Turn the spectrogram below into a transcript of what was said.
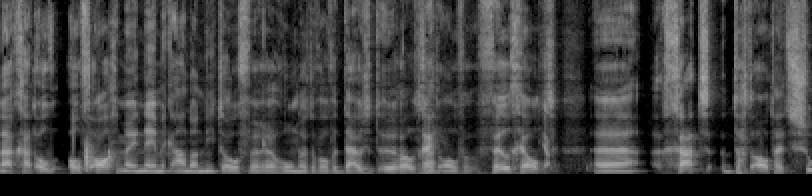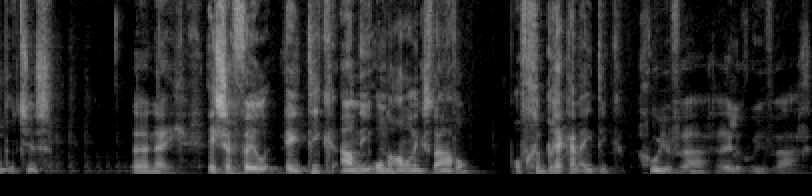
Nou, het gaat over, over het algemeen, neem ik aan, dan niet over eh, 100 of over 1000 euro. Het Nee. gaat over veel geld. Eh, gaat dat altijd soepeltjes? Eh, nee. Is er veel ethiek aan die onderhandelingstafel? Of gebrek aan ethiek? Goeie vraag, hele goede vraag.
